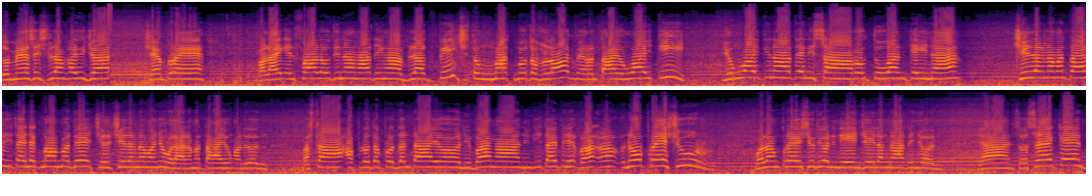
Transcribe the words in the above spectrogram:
So message lang kayo dyan. Siyempre, palike and follow din ang ating ah, vlog page, itong Matt Moto Vlog. Meron tayong YT. Yung YT natin is sa road to 1K na. Chill lang naman tayo, hindi tayo nagmamade Chill chill lang naman yun, wala naman tayong ano dun Basta upload upload lang tayo, libangan Hindi tayo, wala- no pressure Walang pressure yun, ini-enjoy lang natin yun Yan, so second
